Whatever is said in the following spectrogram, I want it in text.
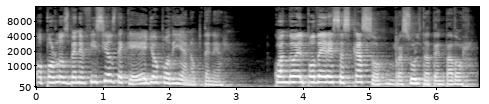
o por los beneficios de que ello podían obtener. Cuando el poder es escaso, resulta tentador.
